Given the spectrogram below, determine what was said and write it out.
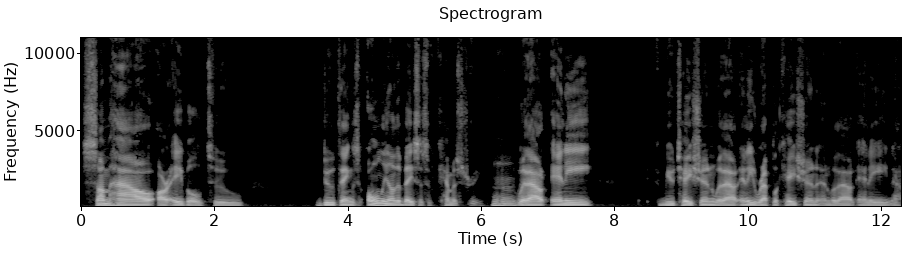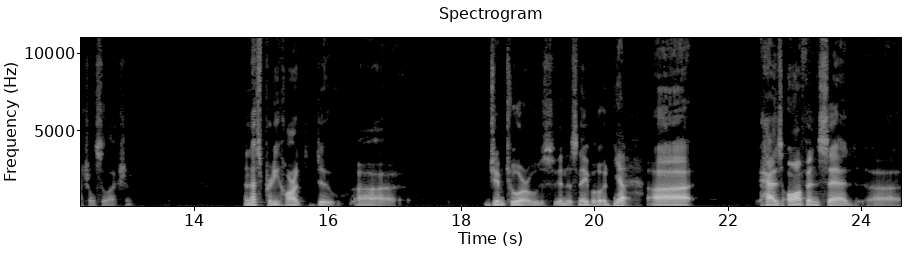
somehow are able to do things only on the basis of chemistry, mm-hmm. without any mutation, without any replication, and without any natural selection. And that's pretty hard to do. Uh, Jim Tour, who's in this neighborhood, Yep. uh, has often said uh,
